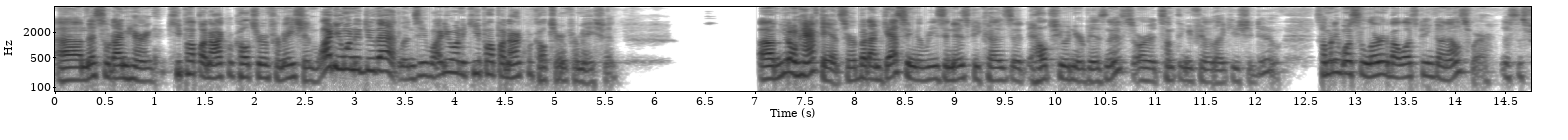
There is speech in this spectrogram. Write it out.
Um, that's what I'm hearing. Keep up on aquaculture information. Why do you want to do that, Lindsay? Why do you want to keep up on aquaculture information? Um, you don't have to answer, but I'm guessing the reason is because it helps you in your business or it's something you feel like you should do. Somebody wants to learn about what's being done elsewhere. This is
